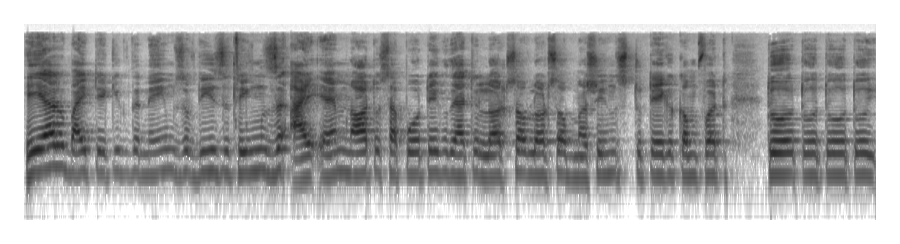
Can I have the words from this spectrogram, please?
here by taking the names of these things i am not supporting that lots of lots of machines to take comfort to, to, to, to,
